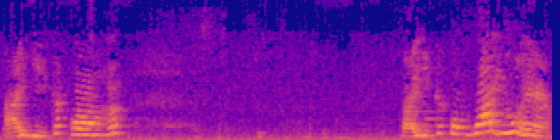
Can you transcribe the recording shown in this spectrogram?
tại vì các con hết tại vì các con quá yếu hèn.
